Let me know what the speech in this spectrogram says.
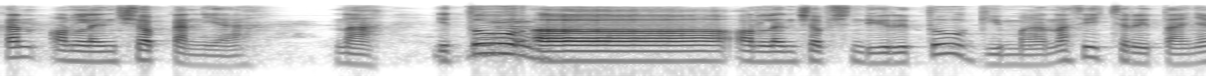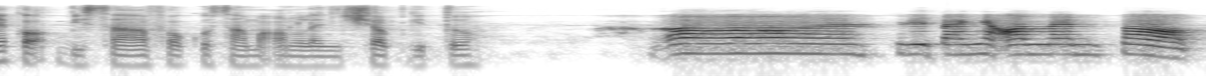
kan online shop kan ya. Nah itu hmm. uh, online shop sendiri tuh gimana sih ceritanya kok bisa fokus sama online shop gitu? Uh, ceritanya online shop.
